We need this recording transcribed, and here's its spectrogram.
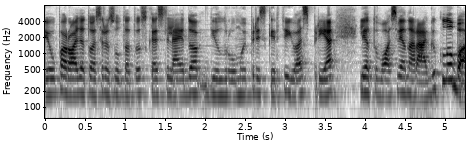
jau parodė tuos rezultatus, kas leido Dilrumui priskirti juos prie Lietuvos vienaragių klubo.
